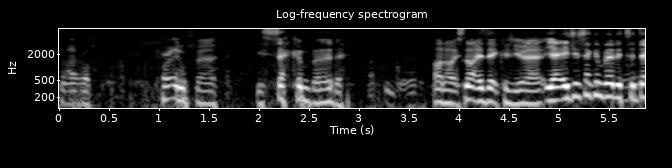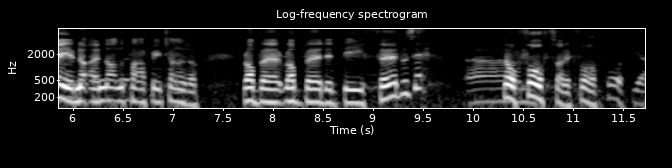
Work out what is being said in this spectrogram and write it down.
Right, Rob. Put him for his second birdie. Second birdie. Oh no, it's not, is it? Because you, uh, yeah, it's your second birdie today, not uh, not on the par three challenge. Though. Rob, uh, Rob birded the third, was it? no, fourth. Sorry, fourth. Fourth, yeah.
